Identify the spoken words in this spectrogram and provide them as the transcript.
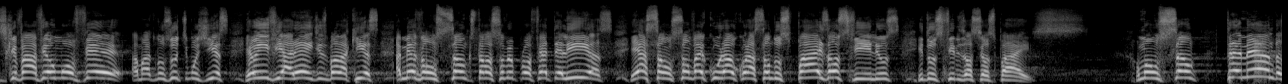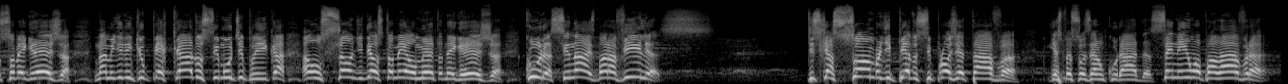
Diz que vai haver um mover, amado, nos últimos dias. Eu enviarei, diz Malaquias, a mesma unção que estava sobre o profeta Elias. E essa unção vai curar o coração dos pais aos filhos e dos filhos aos seus pais. Uma unção tremenda sobre a igreja. Na medida em que o pecado se multiplica, a unção de Deus também aumenta na igreja. Cura, sinais, maravilhas. Diz que a sombra de Pedro se projetava e as pessoas eram curadas, sem nenhuma palavra.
